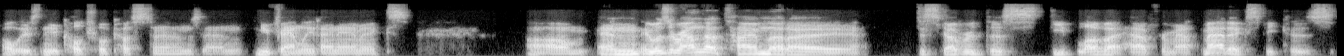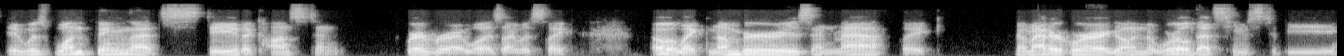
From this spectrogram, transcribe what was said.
all these new cultural customs and new family dynamics. Um, and it was around that time that I discovered this deep love I have for mathematics because it was one thing that stayed a constant wherever I was. I was like, oh, like numbers and math, like no matter where I go in the world, that seems to be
